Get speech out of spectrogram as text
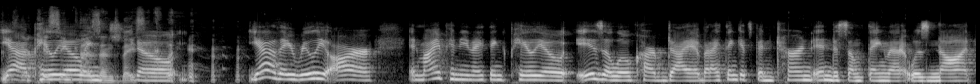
yeah, they're kissing paleo and cousins, keto. yeah, they really are. In my opinion, I think paleo is a low carb diet, but I think it's been turned into something that it was not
